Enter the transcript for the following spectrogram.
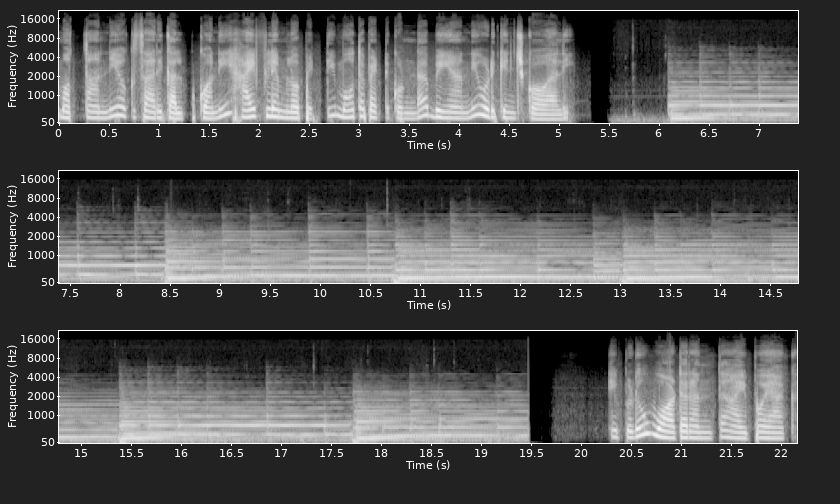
మొత్తాన్ని ఒకసారి కలుపుకొని హై ఫ్లేమ్లో పెట్టి మూత పెట్టకుండా బియ్యాన్ని ఉడికించుకోవాలి. ఇప్పుడు వాటర్ అంతా అయిపోయాక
